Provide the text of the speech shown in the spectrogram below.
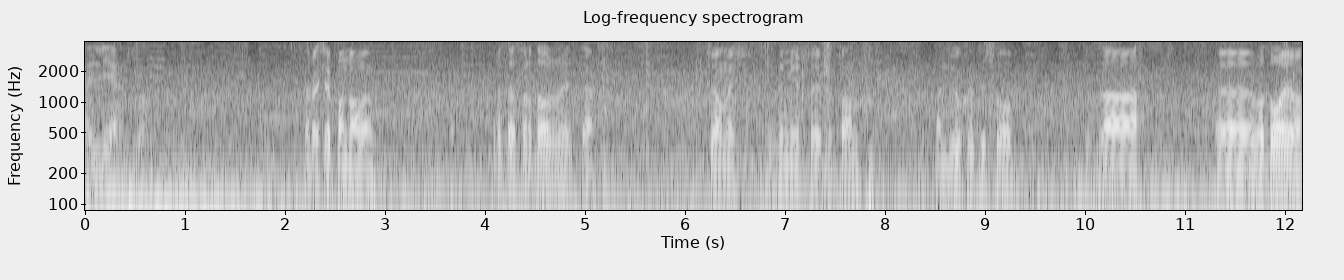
Олег. Коротше, панове. Процес продовжується. Тьомич замішує бетон. Андрюха пішов за е, водою.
